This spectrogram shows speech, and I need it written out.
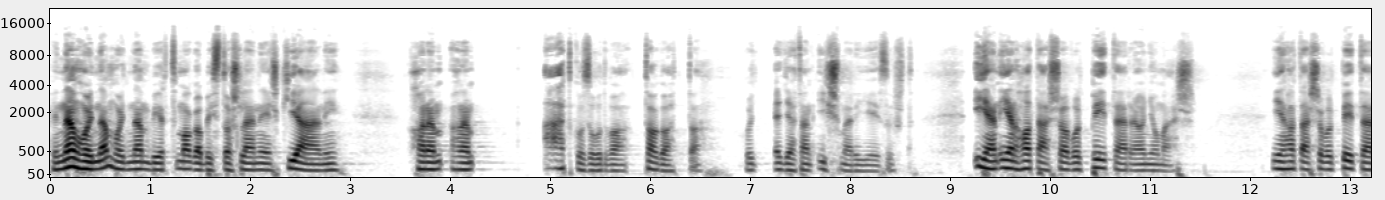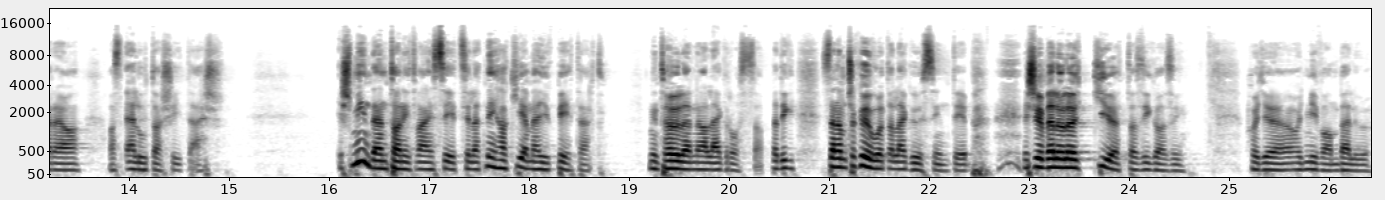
Hogy nem, hogy nem, hogy nem bírt magabiztos lenni és kiállni, hanem, hanem átkozódva tagadta, hogy egyáltalán ismeri Jézust. Ilyen, ilyen hatással volt Péterre a nyomás. Ilyen hatással volt Péterre a, az elutasítás. És minden tanítvány szétszélet. Néha kiemeljük Pétert, mintha ő lenne a legrosszabb. Pedig szerintem csak ő volt a legőszintébb. És ő belőle, hogy kijött az igazi, hogy, hogy mi van belül.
